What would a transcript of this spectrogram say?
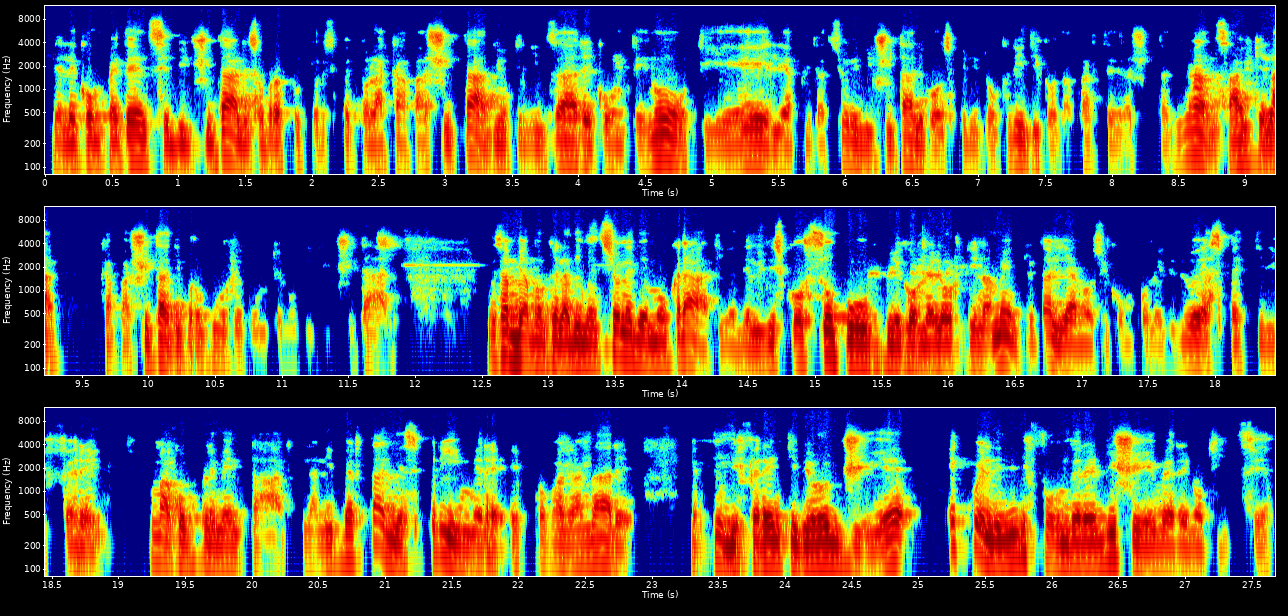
delle competenze digitali, soprattutto rispetto alla capacità di utilizzare contenuti e le applicazioni digitali con spirito critico da parte della cittadinanza, anche la capacità di produrre contenuti digitali. Noi sappiamo che la dimensione democratica del discorso pubblico nell'ordinamento italiano si compone di due aspetti differenti, ma complementari. La libertà di esprimere e propagandare le più differenti ideologie e quelli di diffondere e ricevere notizie.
